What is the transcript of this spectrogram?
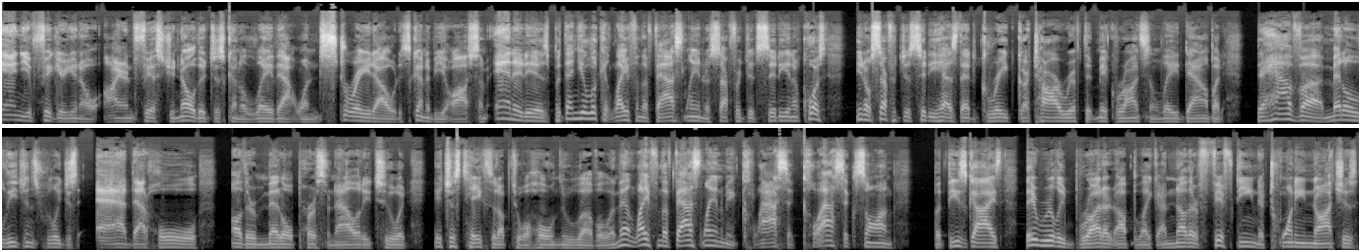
And you figure, you know, Iron Fist, you know, they're just going to lay that one straight out. It's going to be awesome. And it is. But then you look at Life in the Fast Lane or Suffragette City. And of course, you know, Suffragette City has that great guitar riff that Mick Ronson laid down. But to have uh, Metal Allegiance really just add that whole other metal personality to it, it just takes it up to a whole new level. And then Life in the Fast Lane, I mean, classic, classic song but these guys, they really brought it up like another 15 to 20 notches.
